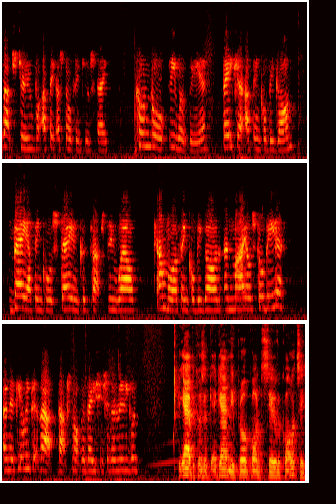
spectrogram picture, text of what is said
that's true, but I think I still think he'll stay. Cundle, he won't be here. Baker, I think, will be gone. Bae, I think, will stay and could perhaps do well. Campbell, I think, will be gone, and Miles still be here. And if you look at that, that's not the basis of a really good. Yeah, because again they brought quantity over quality.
